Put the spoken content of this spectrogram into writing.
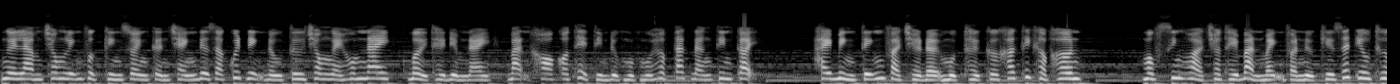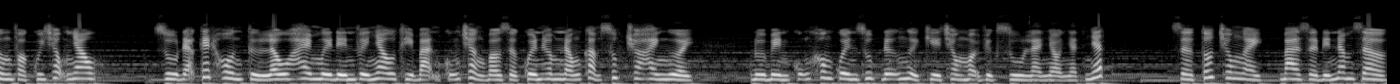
Người làm trong lĩnh vực kinh doanh cần tránh đưa ra quyết định đầu tư trong ngày hôm nay, bởi thời điểm này, bạn khó có thể tìm được một mối hợp tác đáng tin cậy. Hãy bình tĩnh và chờ đợi một thời cơ khác thích hợp hơn. Mộc sinh hỏa cho thấy bản mệnh và nửa kia rất yêu thương và quý trọng nhau. Dù đã kết hôn từ lâu hay mới đến với nhau thì bạn cũng chẳng bao giờ quên hâm nóng cảm xúc cho hai người. Đôi bên cũng không quên giúp đỡ người kia trong mọi việc dù là nhỏ nhặt nhất. Giờ tốt trong ngày, 3 giờ đến 5 giờ.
